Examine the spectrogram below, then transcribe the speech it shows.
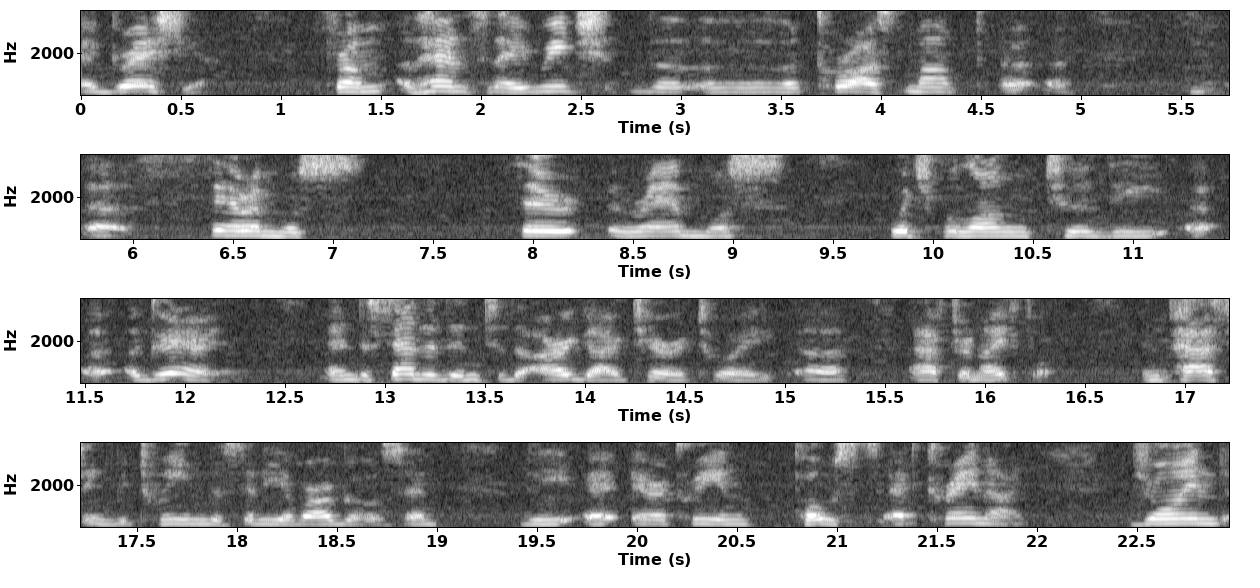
Agracia. From thence they reached the, the crossed Mount uh, uh, uh, Theramus, Theramus, which belonged to the uh, uh, Agrarian, and descended into the Argive territory uh, after nightfall, in passing between the city of Argos and the Erecrian posts at Crani, joined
